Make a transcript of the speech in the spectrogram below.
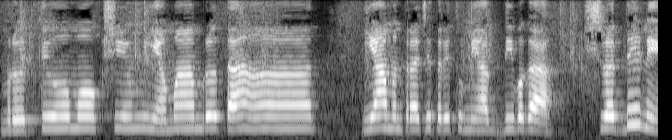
मृत्युमोक्षीम यमामृतात. या मंत्राचे तरी तुम्ही अगदी बघा श्रद्धेने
